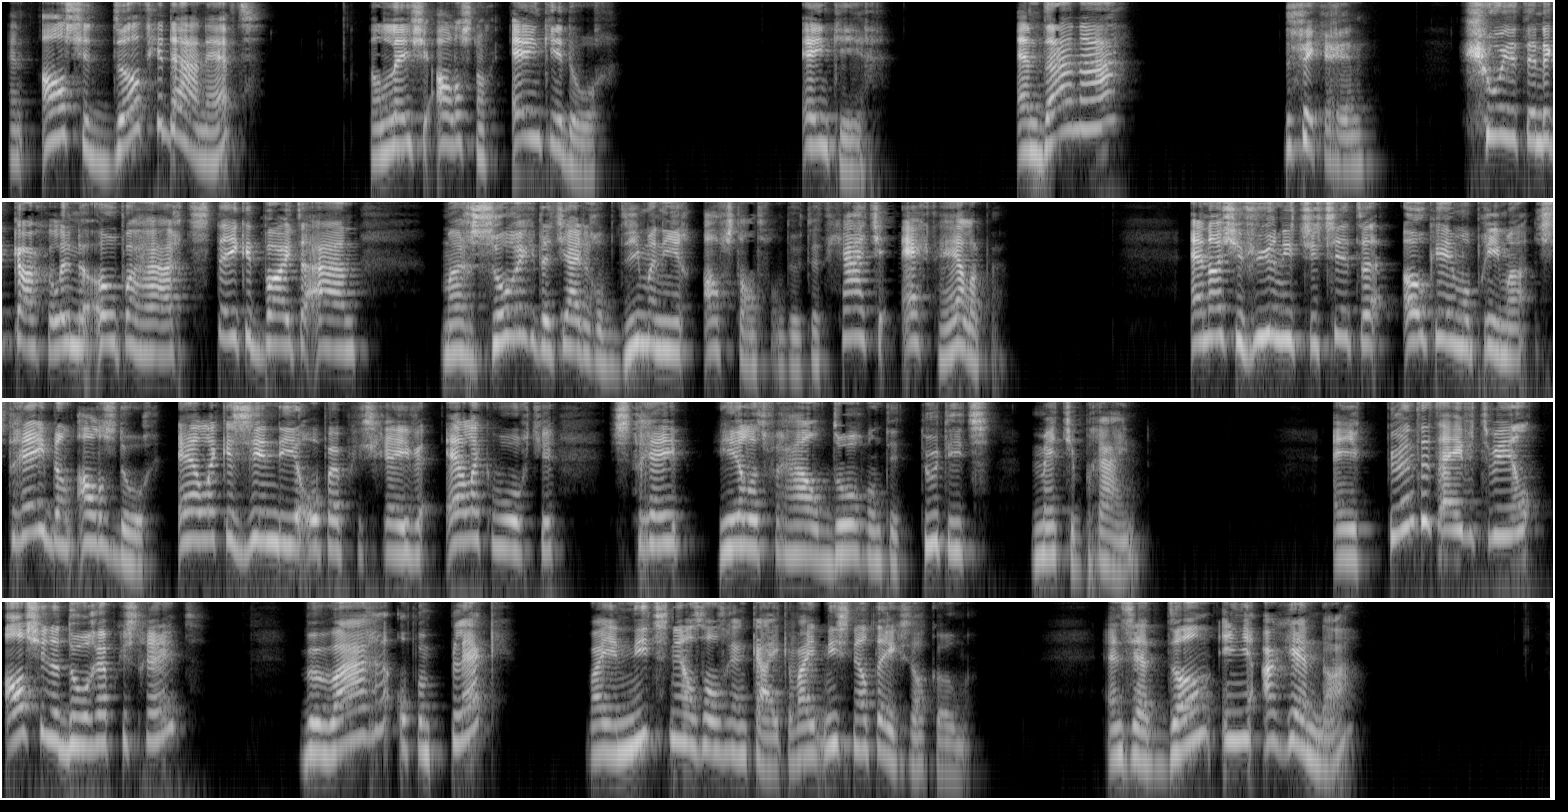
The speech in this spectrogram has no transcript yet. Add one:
En als je dat gedaan hebt, dan lees je alles nog één keer door. Eén keer. En daarna de fik erin. Gooi het in de kachel, in de open haard, steek het buiten aan. Maar zorg dat jij er op die manier afstand van doet. Het gaat je echt helpen. En als je vuur niet ziet zitten, ook helemaal prima. Streep dan alles door. Elke zin die je op hebt geschreven, elk woordje, streep heel het verhaal door, want dit doet iets met je brein. En je kunt het eventueel, als je het door hebt gestreept, bewaren op een plek waar je niet snel zal gaan kijken, waar je het niet snel tegen zal komen. En zet dan in je agenda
